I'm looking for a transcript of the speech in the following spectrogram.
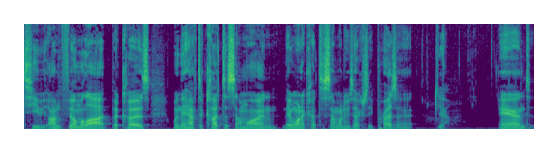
TV, on film a lot because when they have to cut to someone, they want to cut to someone who's actually present. Yeah. And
